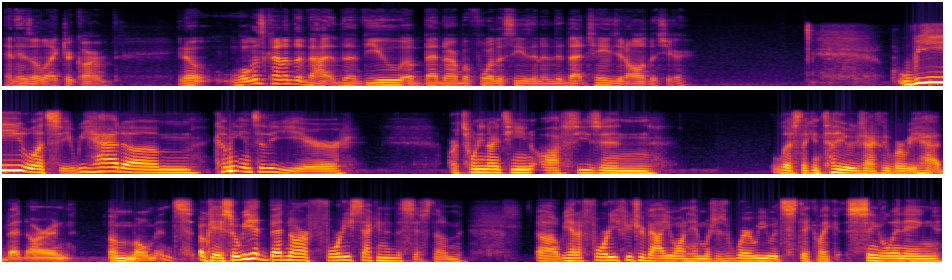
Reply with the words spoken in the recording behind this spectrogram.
and his electric arm. You know, what was kind of the the view of Bednar before the season, and did that change at all this year? We let's see, we had um coming into the year, our 2019 off season list, I can tell you exactly where we had Bednar in a moment. Okay, so we had Bednar 42nd in the system. Uh, we had a 40 future value on him, which is where we would stick like single inning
